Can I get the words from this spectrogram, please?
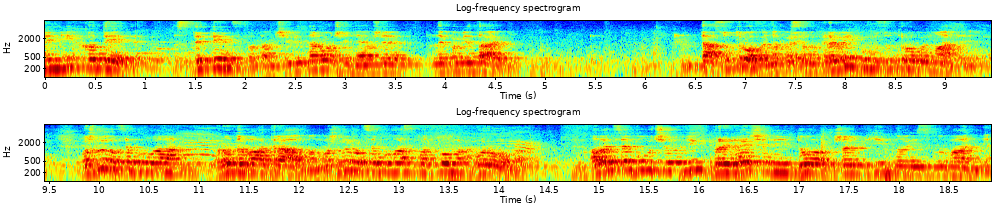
не міг ходити з дитинства там, чи від народження, я вже не пам'ятаю. Так, з утроби написано, кривий був з утроби матері. Можливо, це була родова травма, можливо, це була спадкова хвороба. Але це був чоловік, приречений до жалюгідного існування.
